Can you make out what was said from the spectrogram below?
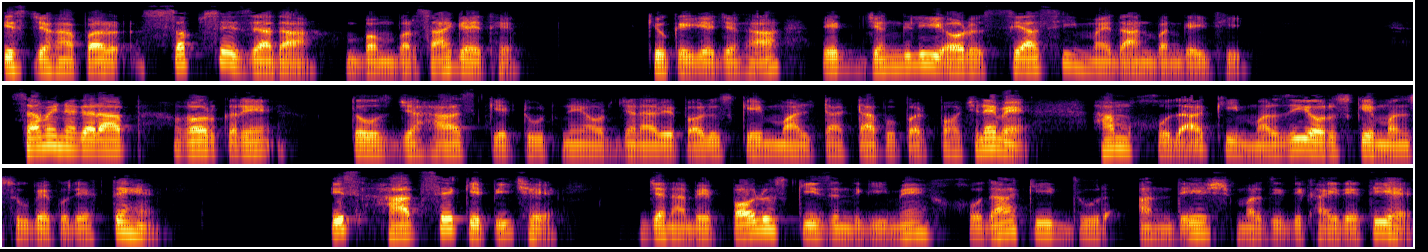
اس جگہ پر سب سے زیادہ بم برسائے گئے تھے، کیونکہ یہ جگہ ایک جنگلی اور سیاسی میدان بن گئی تھی۔ سمن اگر آپ غور کریں تو اس جہاز کے ٹوٹنے اور جناب پولس کے مالٹا ٹاپو پر پہنچنے میں ہم خدا کی مرضی اور اس کے منصوبے کو دیکھتے ہیں۔ اس حادثے کے پیچھے جناب پولس کی زندگی میں خدا کی دور اندیش مرضی دکھائی دیتی ہے۔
